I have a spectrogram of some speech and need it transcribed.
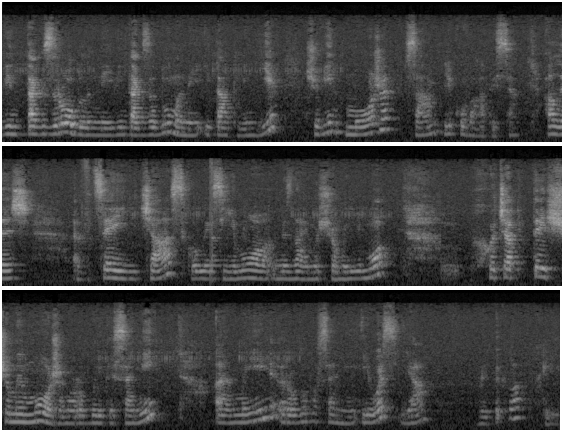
він так зроблений, він так задуманий і так він є, що він може сам лікуватися. Але ж в цей час, коли їмо, не знаємо, що ми їмо, хоча б те, що ми можемо робити самі, е, ми робимо самі. І ось я випекла хліб,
